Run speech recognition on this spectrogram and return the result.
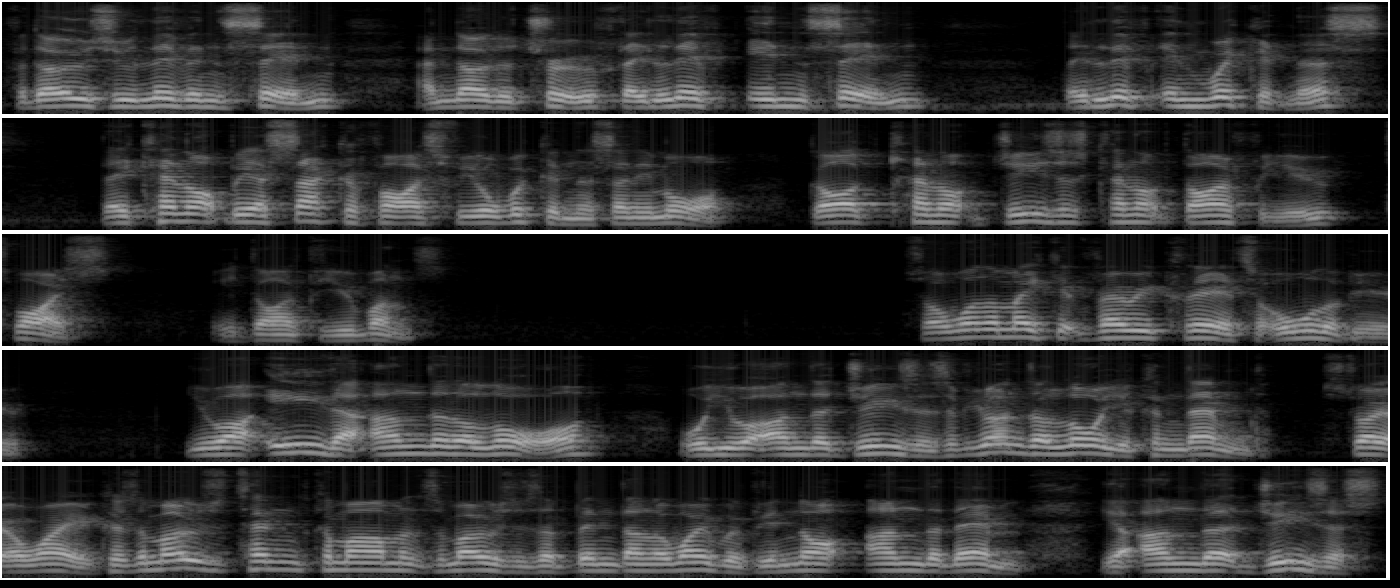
For those who live in sin and know the truth, they live in sin, they live in wickedness. They cannot be a sacrifice for your wickedness anymore. God cannot, Jesus cannot die for you twice. He died for you once. So I want to make it very clear to all of you. You are either under the law or you are under Jesus. If you're under law, you're condemned straight away because the Moses, Ten Commandments of Moses have been done away with. You're not under them. You're under Jesus,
